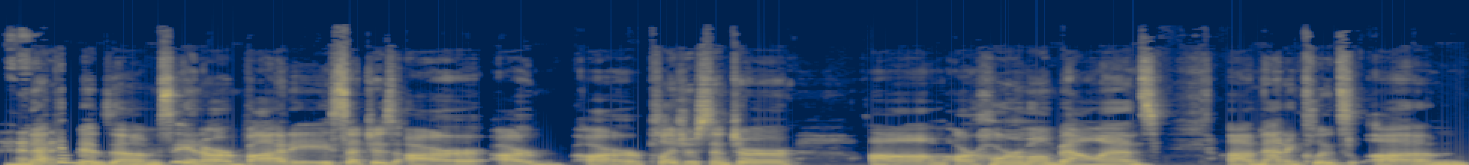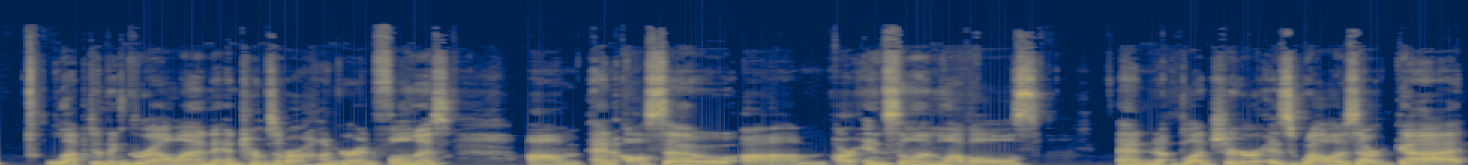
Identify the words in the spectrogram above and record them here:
mechanisms in our body, such as our our our pleasure center, um, our hormone balance. Um, that includes um, leptin and ghrelin in terms of our hunger and fullness, um, and also um, our insulin levels and blood sugar, as well as our gut.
